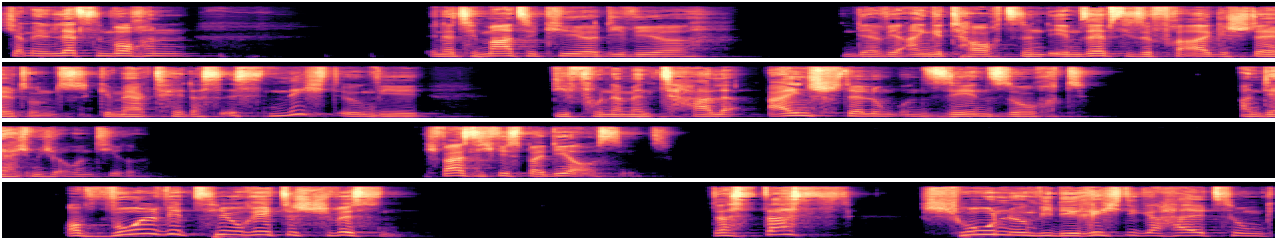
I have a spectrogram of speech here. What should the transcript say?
Ich habe in den letzten Wochen in der Thematik hier, die wir in der wir eingetaucht sind, eben selbst diese Frage gestellt und gemerkt, hey, das ist nicht irgendwie die fundamentale Einstellung und Sehnsucht, an der ich mich orientiere. Ich weiß nicht, wie es bei dir aussieht. Obwohl wir theoretisch wissen, dass das schon irgendwie die richtige Haltung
